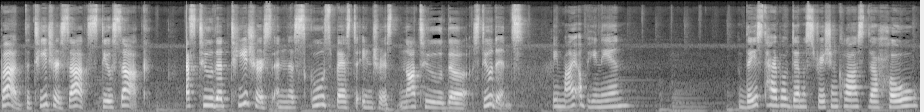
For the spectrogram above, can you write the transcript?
But the teacher sucks, still suck. That's to the teachers and the school's best interest, not to the students. In my opinion, this type of demonstration class, the whole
